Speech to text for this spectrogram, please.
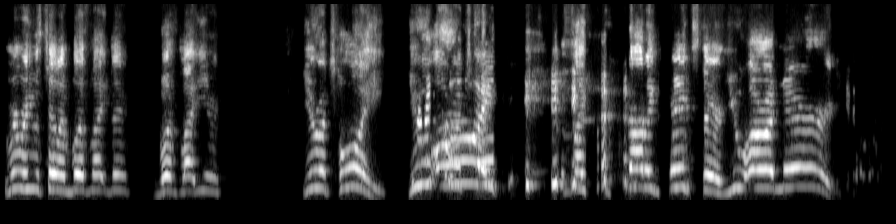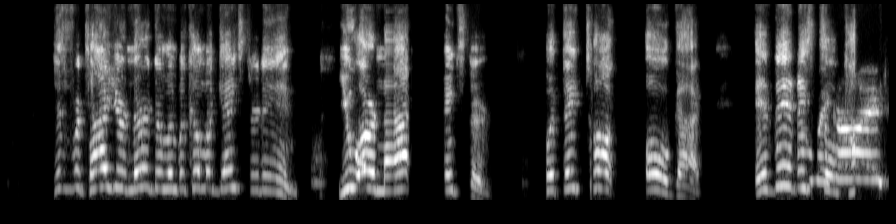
Remember he was telling Buzz Lightyear, Buzz Lightyear, you're a toy. You are a toy. It's like you're not a gangster. You are a nerd. Just retire your nerddom and become a gangster then. You are not a gangster. But they talk, oh God. And then they Oh my so cocky.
